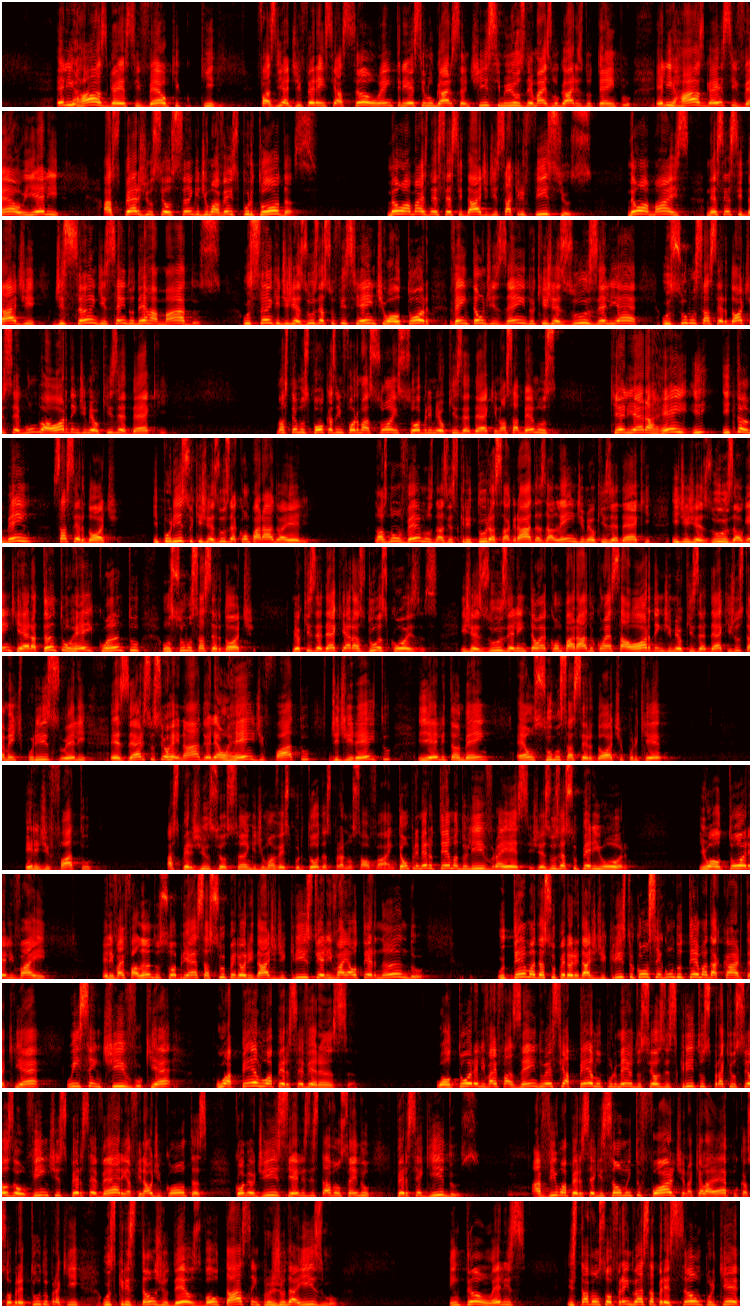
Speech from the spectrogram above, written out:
ele rasga esse véu que, que fazia diferenciação entre esse lugar santíssimo e os demais lugares do templo. Ele rasga esse véu e ele asperge o seu sangue de uma vez por todas. Não há mais necessidade de sacrifícios, não há mais necessidade de sangue sendo derramados. O sangue de Jesus é suficiente. O autor vem então dizendo que Jesus, ele é o sumo sacerdote segundo a ordem de Melquisedeque. Nós temos poucas informações sobre Melquisedeque, nós sabemos que ele era rei e, e também sacerdote, e por isso que Jesus é comparado a ele. Nós não vemos nas escrituras sagradas, além de Melquisedeque e de Jesus, alguém que era tanto rei quanto um sumo sacerdote. Melquisedeque era as duas coisas. E Jesus, ele então é comparado com essa ordem de Melquisedeque, justamente por isso, ele exerce o seu reinado, ele é um rei de fato, de direito, e ele também é um sumo sacerdote, porque ele de fato aspergiu o seu sangue de uma vez por todas para nos salvar. Então, o primeiro tema do livro é esse: Jesus é superior. E o autor, ele vai ele vai falando sobre essa superioridade de Cristo e ele vai alternando o tema da superioridade de Cristo com o segundo tema da carta, que é o incentivo, que é o apelo à perseverança. O autor ele vai fazendo esse apelo por meio dos seus escritos para que os seus ouvintes perseverem, afinal de contas, como eu disse, eles estavam sendo perseguidos. Havia uma perseguição muito forte naquela época, sobretudo para que os cristãos judeus voltassem para o judaísmo. Então, eles estavam sofrendo essa pressão porque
